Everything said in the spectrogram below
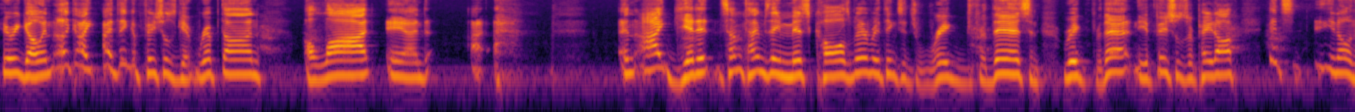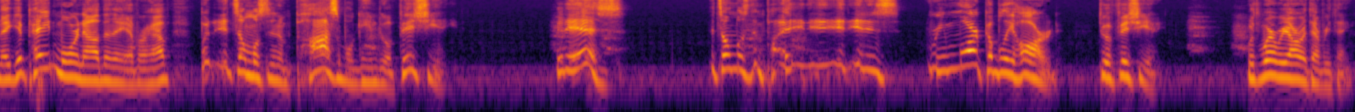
here we go. And like I, I think officials get ripped on a lot. And I, and I get it. Sometimes they miss calls, but everybody thinks it's rigged for this and rigged for that, and the officials are paid off. It's, you know, and they get paid more now than they ever have, but it's almost an impossible game to officiate. It is. It's almost impo- it, it, it is remarkably hard to officiate with where we are with everything.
